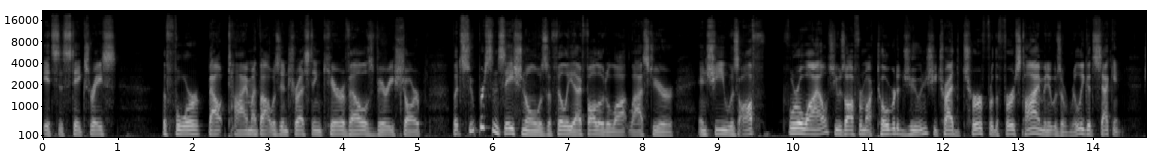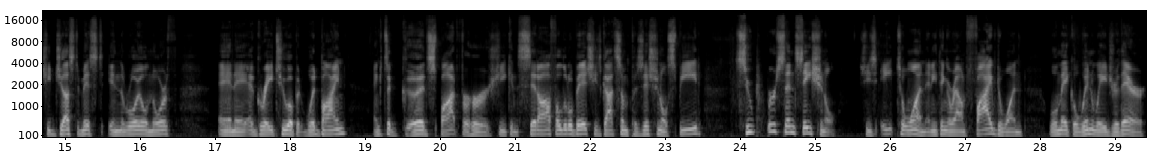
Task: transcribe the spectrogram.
It's a stakes race. The four, Bout Time, I thought was interesting. Caravel is very sharp. But Super Sensational was a filly I followed a lot last year, and she was off for a while. She was off from October to June. She tried the turf for the first time, and it was a really good second. She just missed in the Royal North and a, a grade two up at Woodbine. I think it's a good spot for her. She can sit off a little bit. She's got some positional speed. Super sensational. She's 8 to 1. Anything around 5 to 1 will make a win wager there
